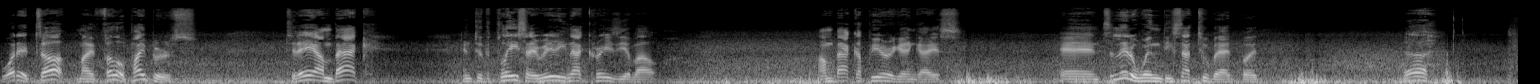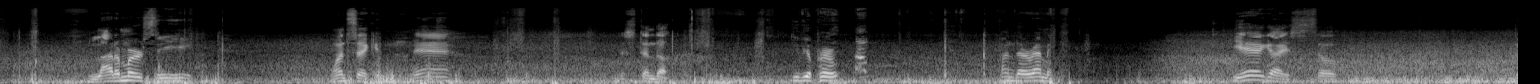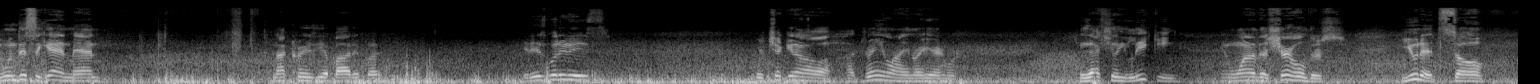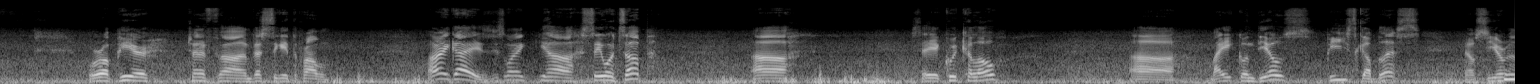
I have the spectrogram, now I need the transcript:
What it's up, my fellow pipers? Today I'm back into the place I really not crazy about. I'm back up here again, guys. And it's a little windy, it's not too bad, but uh, a lot of mercy. One second. Eh. Just stand up. Give you a pair up. Panoramic. Yeah, guys. So doing this again, man. Not crazy about it, but it is what it is. We're checking out a, a drain line right here. We're, it's actually leaking in one of the shareholders' units, so we're up here trying to uh, investigate the problem. All right, guys, just want to uh, say what's up. Uh, say a quick hello. Uh, bye con Dios. Peace. God bless. And I'll see you around.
